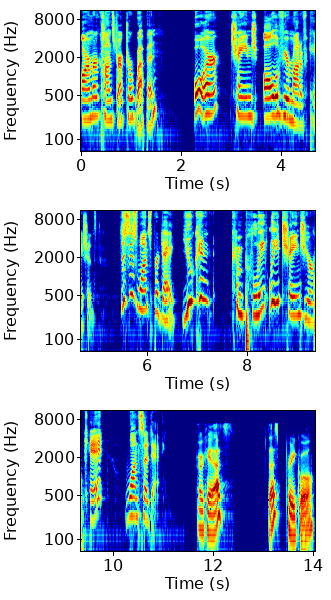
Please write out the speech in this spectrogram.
armor, construct, or weapon or change all of your modifications. This is once per day. You can completely change your kit once a day. Okay, that's that's pretty cool.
